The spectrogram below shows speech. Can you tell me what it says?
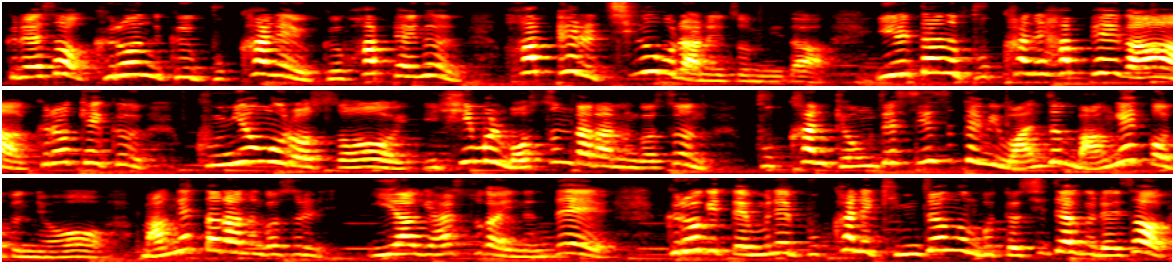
그래서 그런 그 북한의 그 화폐는 화폐를 취급을 안 해줍니다. 일단은 북한의 화폐가 그렇게 그 금융으로서 이 힘을 못 쓴다라는 것은 북한 경제 시스템이 완전 망했거든요. 망했다라는 것을 이야기할 수가 있는데 그렇기 때문에 북한의 김정은부터 시작을 해서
